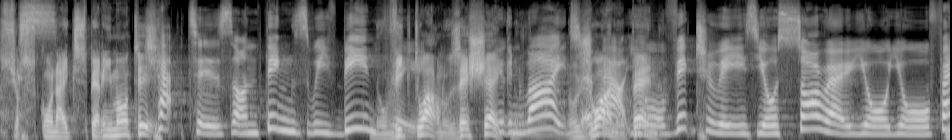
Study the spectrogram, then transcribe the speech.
sur ce books, qu'on a expérimenté, chapters on things we've been nos through. victoires, nos You échecs, can nos, write nos joies, nos about your peines. victories, your sorrow, your, your Mais,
